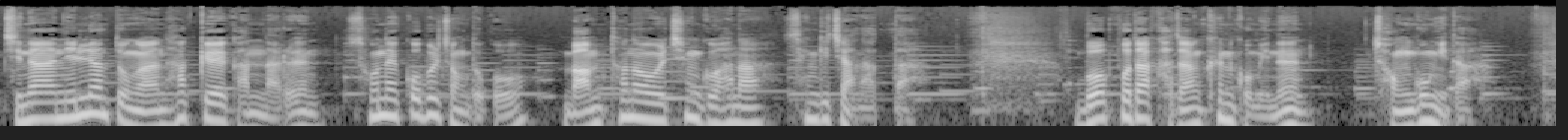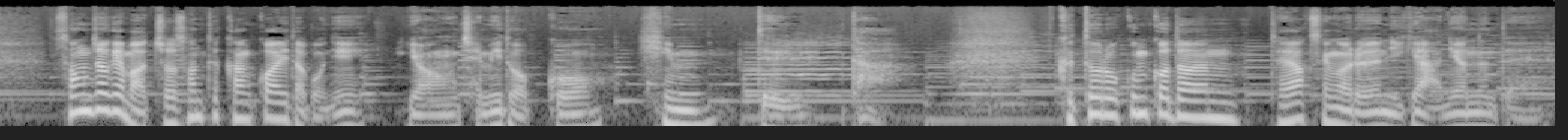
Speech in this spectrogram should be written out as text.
지난 1년 동안 학교에 간 날은 손에 꼽을 정도고 맘 터놓을 친구 하나 생기지 않았다. 무엇보다 가장 큰 고민은 전공이다. 성적에 맞춰 선택한 과이다 보니 영 재미도 없고 힘들다. 그토록 꿈꿔던 대학 생활은 이게 아니었는데.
